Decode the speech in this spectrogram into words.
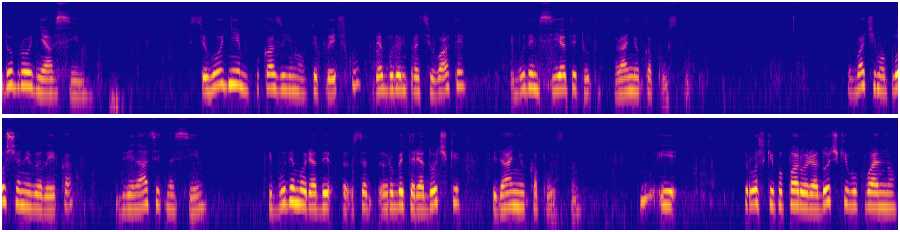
Доброго дня всім! Сьогодні показуємо тепличку, де будемо працювати і будемо сіяти тут ранню капусту. Бачимо, площа невелика, 12 на 7. І будемо ряди, е, робити рядочки під ранню капусту. Ну і трошки по пару рядочків буквально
